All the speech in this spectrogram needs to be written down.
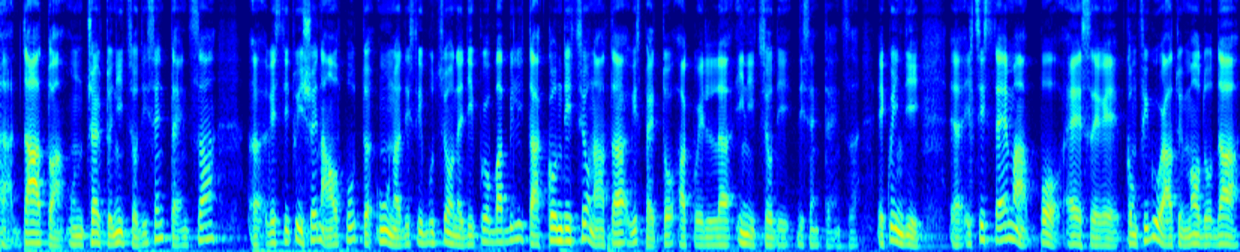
eh, dato un certo inizio di sentenza, eh, restituisce in output una distribuzione di probabilità condizionata rispetto a quel inizio di, di sentenza. E quindi eh, il sistema può essere configurato in modo da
